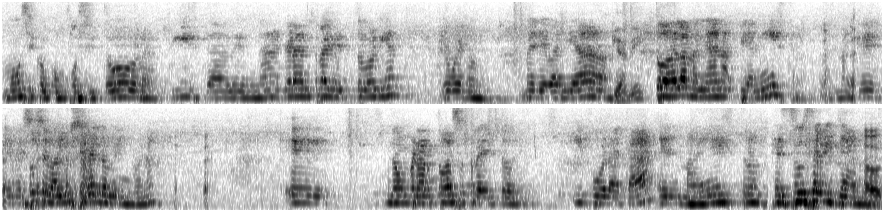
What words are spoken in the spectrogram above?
músico, compositor, artista de una gran trayectoria que bueno, me llevaría toda la mañana, pianista, además que en eso se va a lucir el domingo, ¿no? Eh, nombrar toda su trayectoria. Y por acá el maestro Jesús Sevillano, ah,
